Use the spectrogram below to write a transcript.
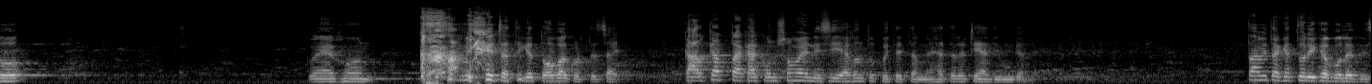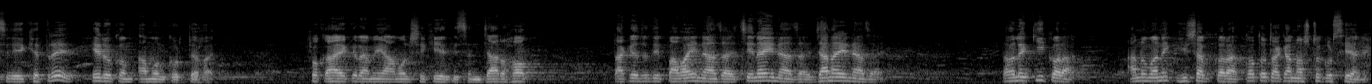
তো এখন আমি এটা থেকে তবা করতে চাই। কার কার টাকা কোন সময় নিছি, এখন তো কইতেতাম না, হাতের টিয়া দিমু কেন? তা আমি তাকে তরিকা বলে দিছি, এই ক্ষেত্রে এরকম আমল করতে হয়। ফোকাহায়কের আমি আমল শিখিয়ে দিচ্ছেন যার হক তাকে যদি পাওয়াই না যায়, চেনাই না যায়, জানাই না যায়, তাহলে কি করা? আনুমানিক হিসাব করা, কত টাকা নষ্ট করছি আমি?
